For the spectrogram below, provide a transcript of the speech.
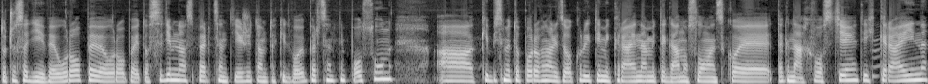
to, čo sa deje v Európe. V Európe je to 17%, tiež je tam taký dvojpercentný posun a keby sme to porovnali s okolitými krajinami, tak áno, Slovensko je tak na chvoste tých krajín.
